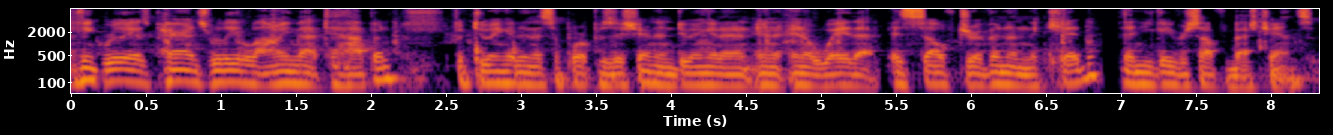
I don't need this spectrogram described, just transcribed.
I think really as parents, really allowing that to happen, but doing it in a support position and doing it in, in, in a way that is self driven and the kid, then you give yourself the best chance.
